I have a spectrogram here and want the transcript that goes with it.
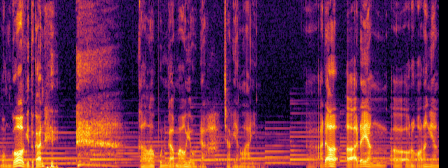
monggo gitu kan. Kalaupun nggak mau ya udah cari yang lain uh, ada uh, ada yang eh, orang-orang yang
